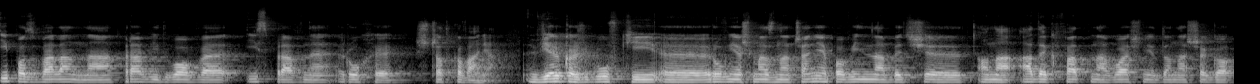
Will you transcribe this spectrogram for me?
i pozwala na prawidłowe i sprawne ruchy szczotkowania. Wielkość główki e, również ma znaczenie. Powinna być e, ona adekwatna właśnie do naszego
